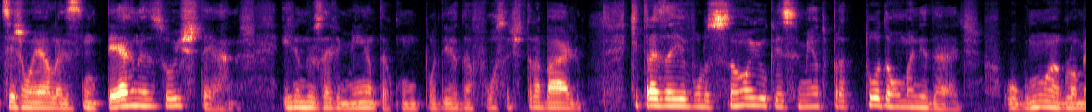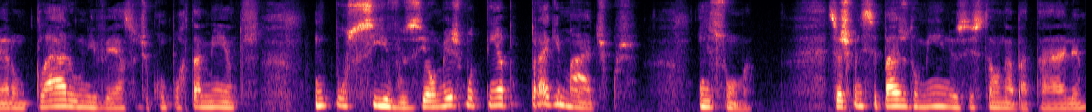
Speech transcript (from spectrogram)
sejam elas internas ou externas. Ele nos alimenta com o poder da força de trabalho, que traz a evolução e o crescimento para toda a humanidade. Ogum aglomera um claro universo de comportamentos impulsivos e ao mesmo tempo pragmáticos. Em suma, seus principais domínios estão na batalha,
